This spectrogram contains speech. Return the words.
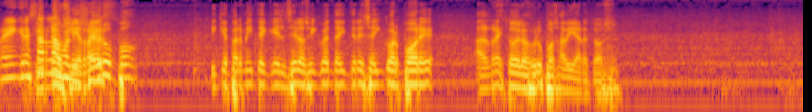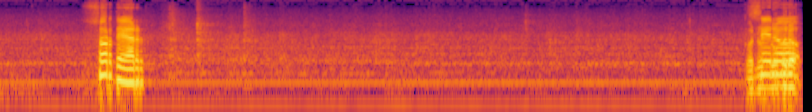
Reingresar las no cierra bolillas. grupo y que permite que el 053 se incorpore al resto de los grupos abiertos. Sortear. Con un número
